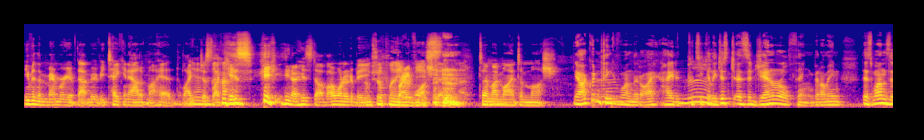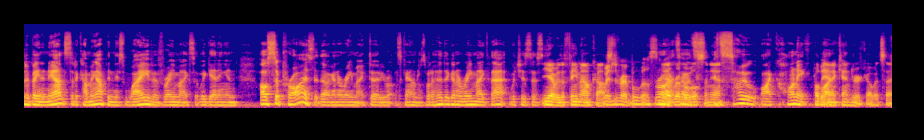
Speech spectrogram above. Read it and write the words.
even the memory of that movie taken out of my head. Like, Yeah. just like his, you know, his stuff. I wanted to be I'm sure plenty of reviews brainwashed said and that. turn my mind to mush. Yeah, I couldn't think of one that I hated particularly, just as a general thing. But I mean, there's ones that have been announced that are coming up in this wave of remakes that we're getting, and I was surprised that they were going to remake Dirty Rotten Scoundrels, but I heard they're going to remake that, which is this Yeah, with a female cast. with Rebel Wilson. right. Yeah, so Rebel it's, Wilson, yeah. it's so iconic. Probably like- Anna Kendrick, I would say.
